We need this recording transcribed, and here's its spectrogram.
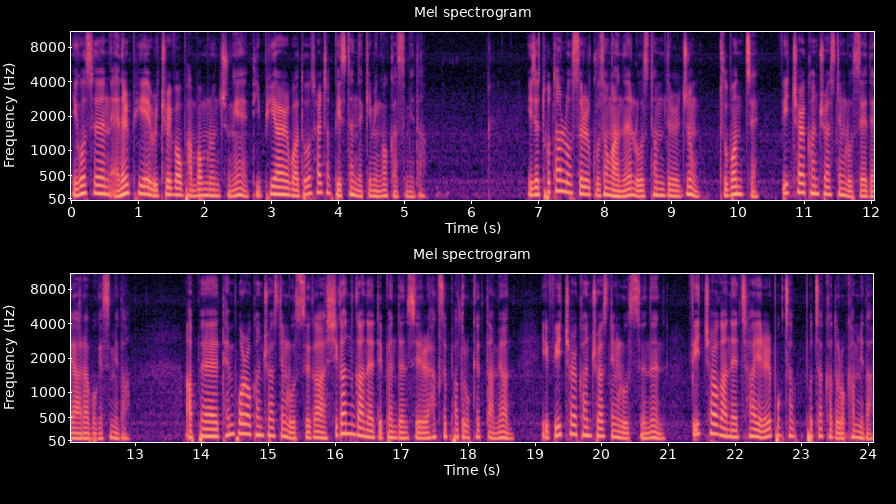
이것은 NLP의 Retrieval 반복론 중에 DPR과도 살짝 비슷한 느낌인 것 같습니다. 이제 토탈 로스를 구성하는 로스 텀들 중 두 번째, Feature Contrasting Loss에 대해 알아보겠습니다. 앞에 temporal contrasting loss가 시간 간의 dependency를 학습하도록 했다면 이 feature contrasting loss는 피처 간의 차이를 포착, 포착하도록 합니다.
